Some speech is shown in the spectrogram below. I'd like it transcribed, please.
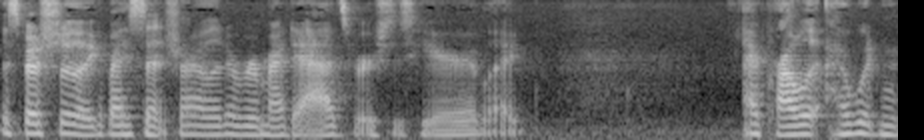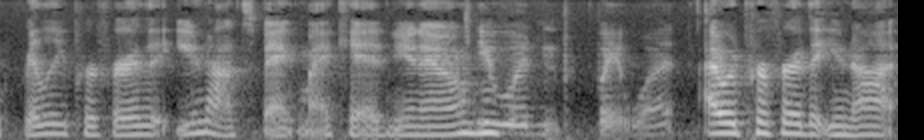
especially like if I sent Charlotte over my dad's versus here. Like, I probably I wouldn't really prefer that you not spank my kid. You know, you wouldn't. Wait, what? I would prefer that you not,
